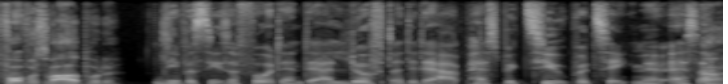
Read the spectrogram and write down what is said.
for at få svaret på det. Lige præcis at få den der luft og det der perspektiv på tingene. Altså, ja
